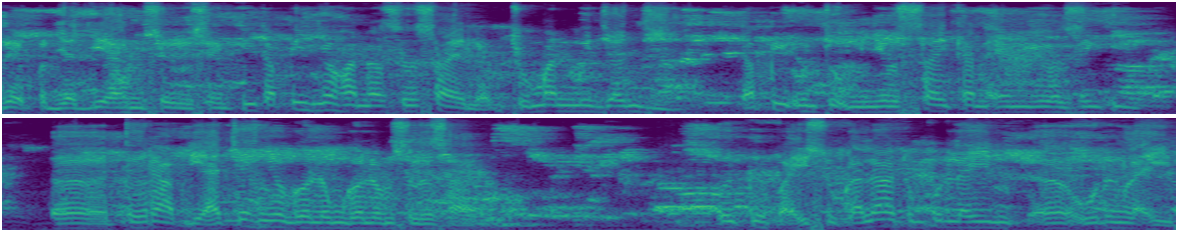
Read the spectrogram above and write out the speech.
buat perjanjian Sengki tapi nyo hanya selesai lah. Cuma menjanji. Tapi untuk menyelesaikan MOU Sengki uh, terap di Aceh nyo golong-golong selesai. Apakah Pak Yusuf Kala ataupun lain uh, orang lain?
